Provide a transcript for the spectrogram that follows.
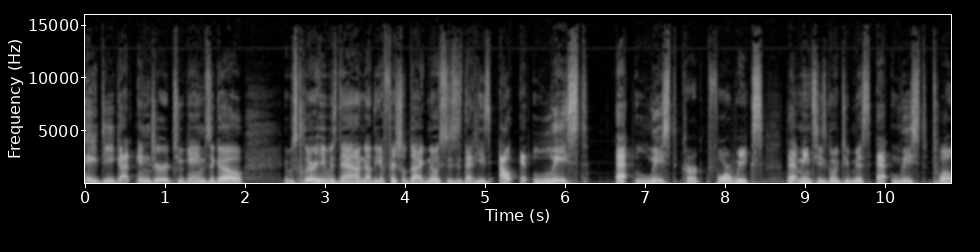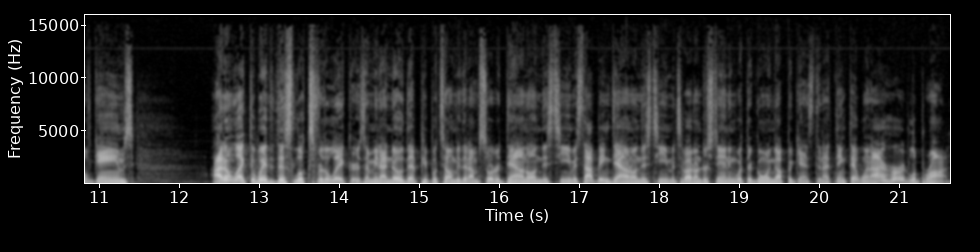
AD got injured two games ago. It was clear he was down. Now the official diagnosis is that he's out at least at least Kirk 4 weeks. That means he's going to miss at least 12 games. I don't like the way that this looks for the Lakers. I mean, I know that people tell me that I'm sort of down on this team. It's not being down on this team. It's about understanding what they're going up against. And I think that when I heard LeBron,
